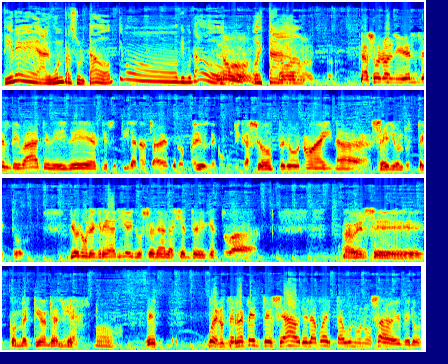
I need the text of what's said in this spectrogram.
¿Tiene algún resultado óptimo, diputado? No, ¿O está... no, está solo al nivel del debate de ideas que se tiran a través de los medios de comunicación, pero no hay nada serio al respecto yo no le crearía ilusiones a la gente de que esto va a haberse convertido en realidad. No. bueno, de repente se abre la puerta, uno no sabe, pero...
